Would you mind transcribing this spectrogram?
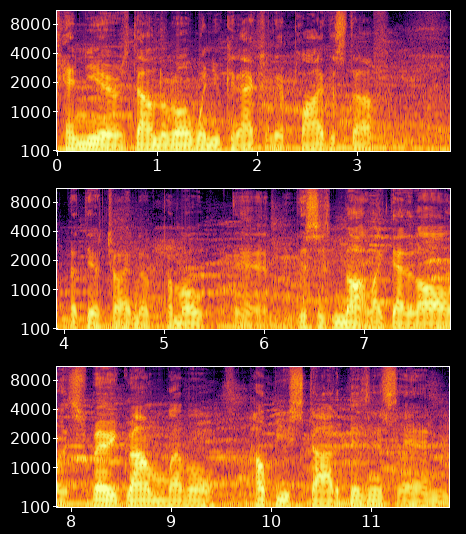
10 years down the road when you can actually apply the stuff that they're trying to promote. And this is not like that at all. It's very ground level, help you start a business and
